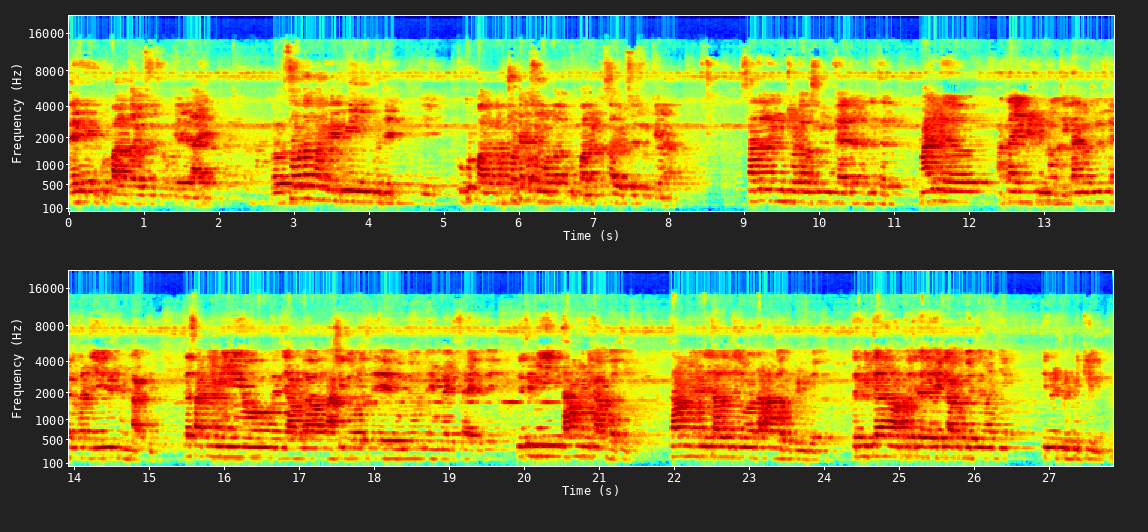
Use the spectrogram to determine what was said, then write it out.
त्यांनी कुक्कुटपालनाचा व्यवसाय सुरू केलेला आहे. समाधान बांगडे तुम्ही म्हणजे कुक्कुटपालन छोट्यापासून मोठा कुक्कुटपालन कसा व्यवसाय सुरू केला? साधारण छोट्यापासून खेळायचं ठरलं तर माझ्याकडे आता एनिफिल्ड नव्हती कारण बिझनेस करण्यासाठी एनिफिल्ड लागते. त्यासाठी मी अं, जे आपला नाशिकजवळचे दोन एम आय डी आहे तिथे तिथे मी दहा महिने काम करत. होतो दहा महिन्यामध्ये साधारण म्हणजे त्याची मला दहा हजार रुपये मिळत तर मी त्या आमच्या तिथे एक लाख रुपयाची माझी इन्व्हेस्टमेंट मी केली.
